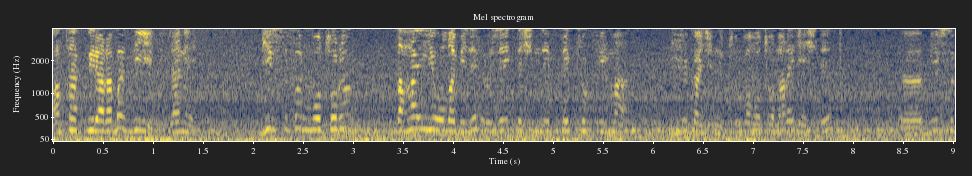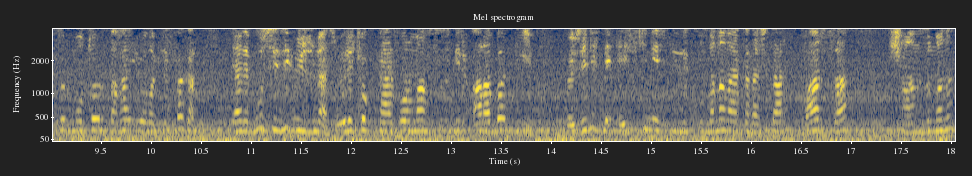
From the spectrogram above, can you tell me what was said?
atak bir araba değil. Yani 1.0 motoru daha iyi olabilir. Özellikle şimdi pek çok firma düşük hacimli turbo motorlara geçti. Ee, 1.0 motor daha iyi olabilir fakat yani bu sizi üzmez. Öyle çok performanssız bir araba değil. Özellikle eski neslini kullanan arkadaşlar varsa şanzımanın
